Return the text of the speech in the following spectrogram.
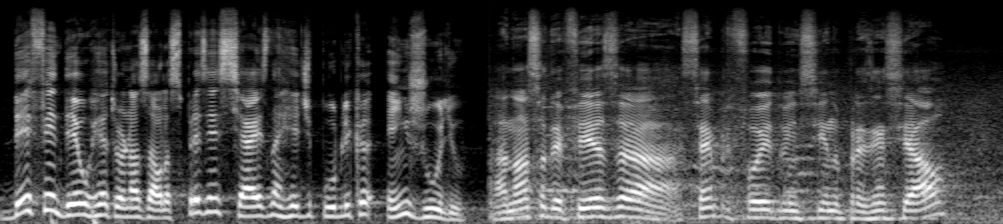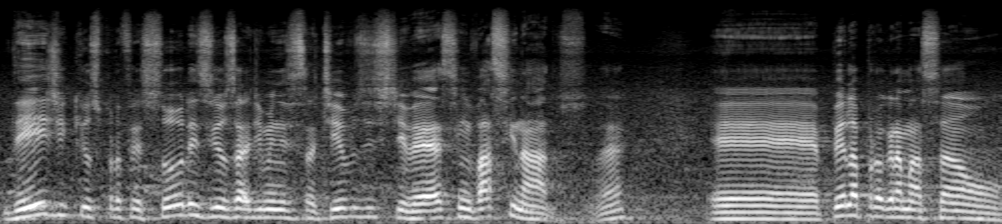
defendeu o retorno às aulas presenciais na rede pública em julho. A nossa defesa sempre foi do ensino presencial, desde que os professores e os administrativos estivessem vacinados. Né? É, pela programação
